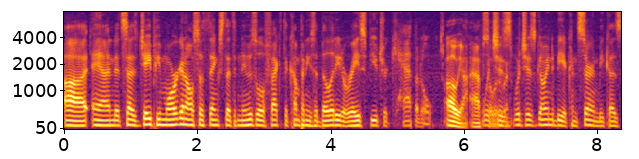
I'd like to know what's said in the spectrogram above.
Uh, and it says J.P. Morgan also thinks that the news will affect the company's ability to raise future capital, Oh yeah. Absolutely. which is which is going to be a concern because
